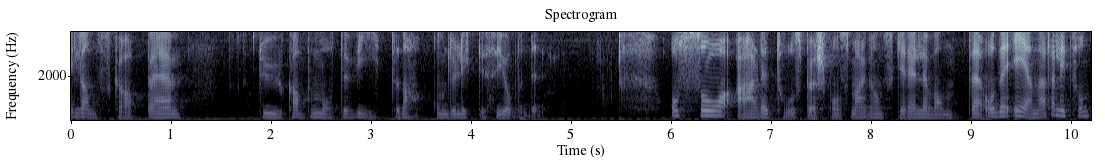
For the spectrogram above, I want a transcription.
i landskapet du kan på en måte vite da, om du lykkes i jobben din? Og så er det to spørsmål som er ganske relevante. Og det ene er litt sånn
